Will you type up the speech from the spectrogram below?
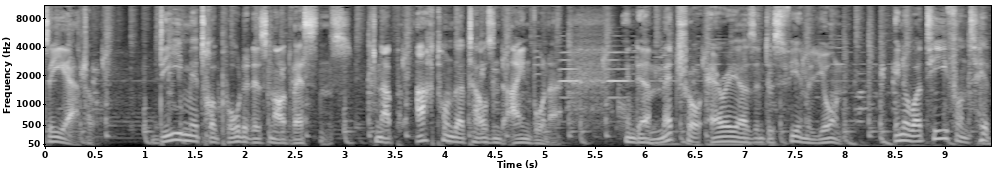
Seattle die Metropole des Nordwestens. Knapp 800.000 Einwohner. In der Metro Area sind es 4 Millionen. Innovativ und hip.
